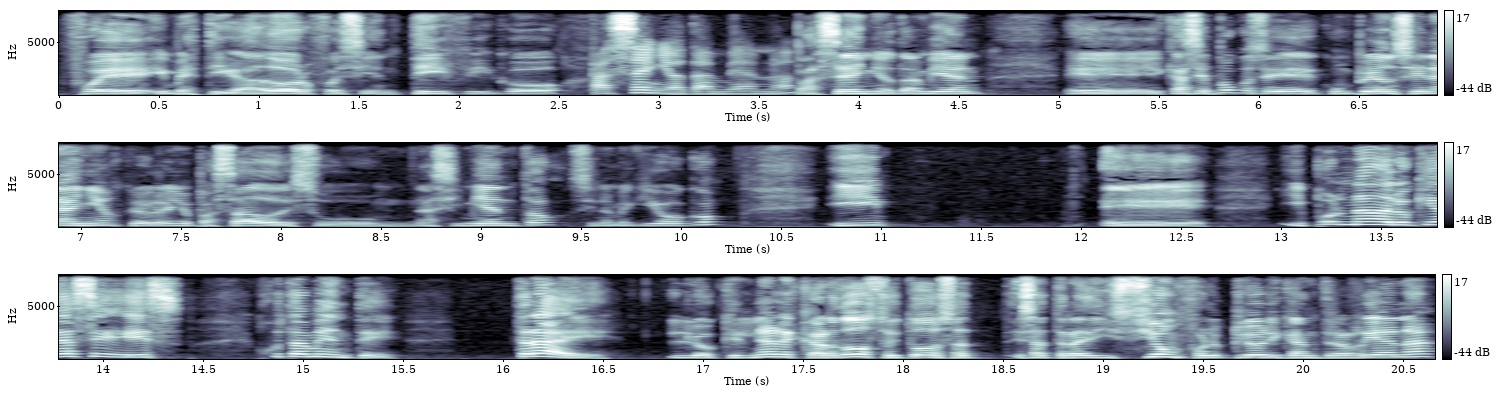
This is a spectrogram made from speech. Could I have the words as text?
fue investigador, fue científico. Paseño también, ¿no? Paseño también. Eh, que hace poco se cumplieron 100 años, creo que el año pasado, de su nacimiento, si no me equivoco. Y, eh, y Nada lo que hace es, justamente, trae lo que Linares Cardoso y toda esa, tradición folclórica entrerriana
